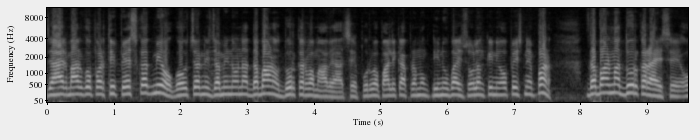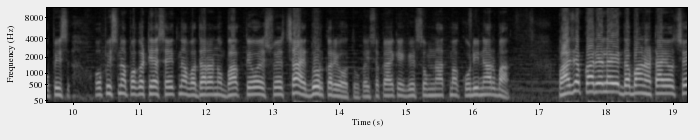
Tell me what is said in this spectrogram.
જાહેર માર્ગો પરથી પેશકદમીઓ ગૌચરની જમીનોના દબાણો દૂર કરવામાં આવ્યા છે. પૂર્વ પાલિકા પ્રમુખ દિનુભાઈ સોલંકીની ઓફિસને પણ દબાણમાં દૂર કરાય છે. ઓફિસ, ઓફિસના પગથિયા સહિતના વધારાનો ભાગ તેઓએ સ્વેચ્છાએ દૂર કર્યો હતો. કહી શકાય કે ગીર સોમનાથમાં કોડીનારમાં ભાજપ કાર્યાલયે દબાણ હટાયો છે,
